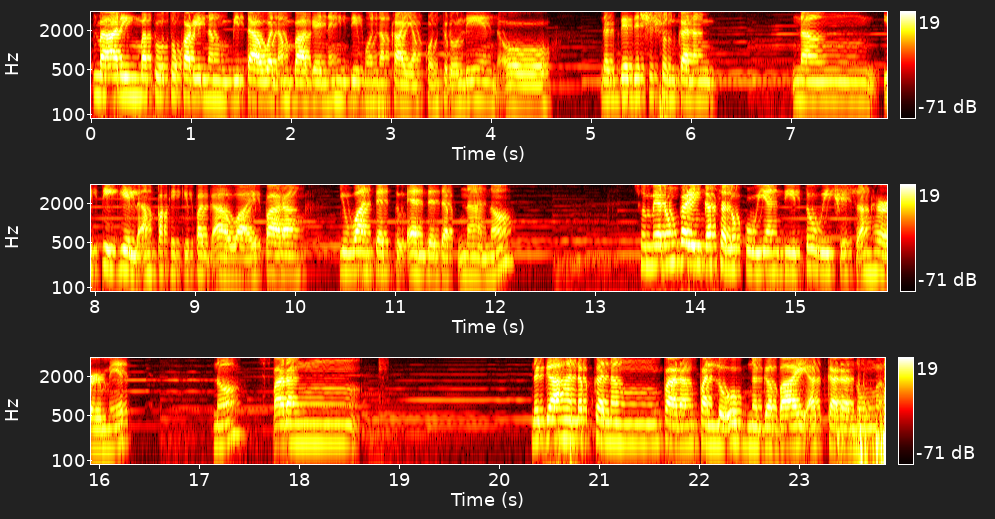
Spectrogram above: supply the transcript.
maaring matuto ka rin ng bitawan ang bagay na hindi mo na kayang kontrolin o nagdedesisyon ka ng ng itigil ang pakikipag-away. Parang you wanted to end it up na, no? So meron ka rin kasalukuyan dito which is ang hermit, no? Parang naghahanap ka ng parang panloob na gabay at karunungan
